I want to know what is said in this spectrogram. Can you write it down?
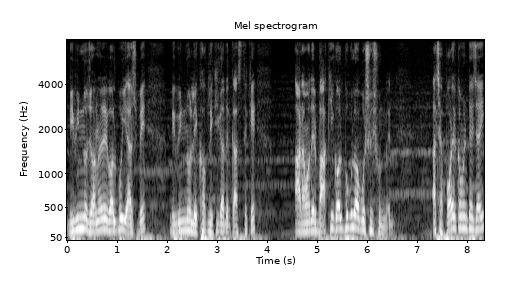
বিভিন্ন জনারের গল্পই আসবে। বিভিন্ন লেখক লেখিকাদের কাছ থেকে। আর আমাদের বাকি গল্পগুলো অবশ্যই শুনবেন। আচ্ছা পরের কমেন্টে যাই।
